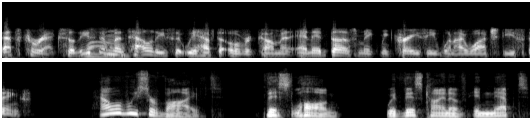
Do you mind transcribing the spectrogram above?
That's correct. So these wow. are mentalities that we have to overcome, and, and it does make me crazy when I watch these things. How have we survived this long with this kind of inept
